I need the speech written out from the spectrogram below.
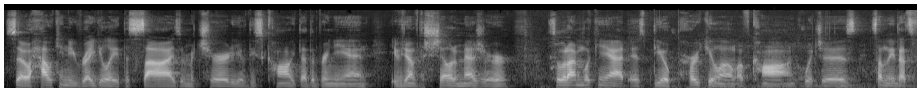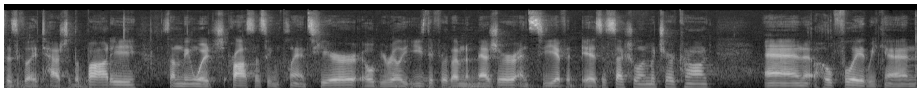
so how can you regulate the size or maturity of these conch that they're bringing in if you don't have the shell to measure? So what I'm looking at is the operculum of conch, which is something that's physically attached to the body, something which processing plants here, it will be really easy for them to measure and see if it is a sexually immature conch. And hopefully we can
